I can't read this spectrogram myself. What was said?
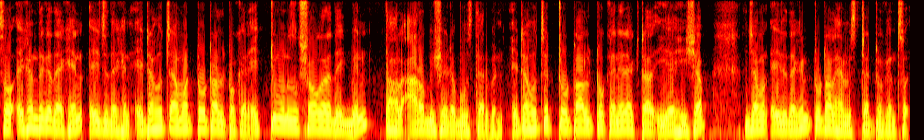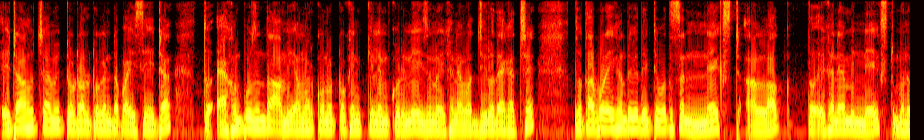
সো এখান থেকে দেখেন, এই যে দেখেন, এটা হচ্ছে আমার টোটাল টোকেন একটু মনোযোগ সহকারে দেখবেন। তাহলে আরও বিষয়টা বুঝতে পারবেন। এটা হচ্ছে টোটাল টোকেনের একটা ইয়ে হিসাব। যেমন এই যে দেখেন টোটাল হ্যামস্টার টোকেন সো এটা হচ্ছে আমি টোটাল টোকেনটা পাইছি এটা। তো এখন পর্যন্ত আমি আমার কোনো টোকেন ক্লেম করিনি, এই জন্য এখানে আমার জিরো দেখাচ্ছে। তো তারপর এখান থেকে দেখতে পাচ্ছেন নেক্সট আনলক তো এখানে আমি নেক্সট মানে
